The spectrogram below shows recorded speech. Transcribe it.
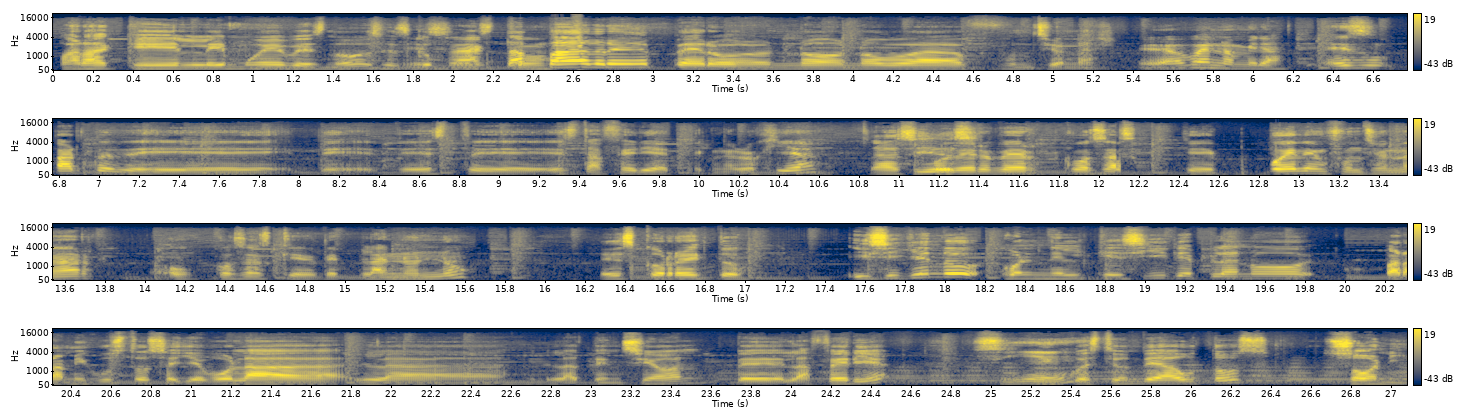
¿Para qué le mueves, no? O sea, es como, está padre, pero no, no va a funcionar. Pero bueno, mira, es parte de, de, de este, esta feria de tecnología. Así poder ver cosas que pueden funcionar o cosas que de plano no. Es, correcto. Y siguiendo con el que sí de plano, para mi gusto, se llevó la, la, la atención de la feria, Sí, en ¿eh? cuestión de autos, Sony. Sí.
